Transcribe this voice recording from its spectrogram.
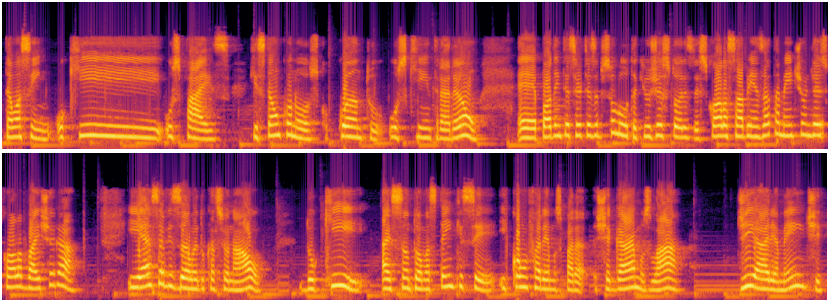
Então, assim, o que os pais que estão conosco, quanto os que entrarão, é, podem ter certeza absoluta que os gestores da escola sabem exatamente onde a escola vai chegar. E essa visão educacional do que as santomas têm que ser e como faremos para chegarmos lá diariamente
